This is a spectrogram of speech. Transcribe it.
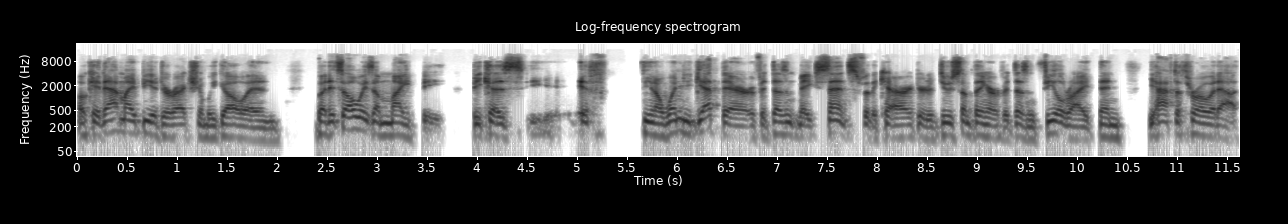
okay, that might be a direction we go in, but it's always a might be because if you know when you get there if it doesn't make sense for the character to do something or if it doesn't feel right then you have to throw it out.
